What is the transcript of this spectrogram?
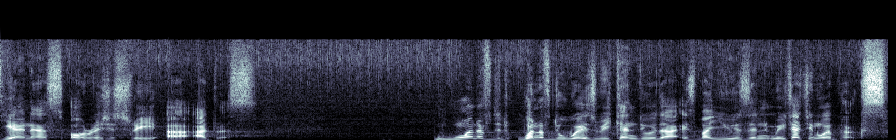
DNS or registry uh, address. One of, the, one of the ways we can do that is by using mutating webhooks.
